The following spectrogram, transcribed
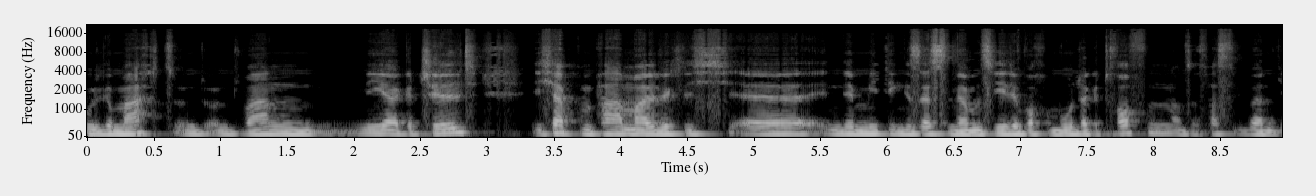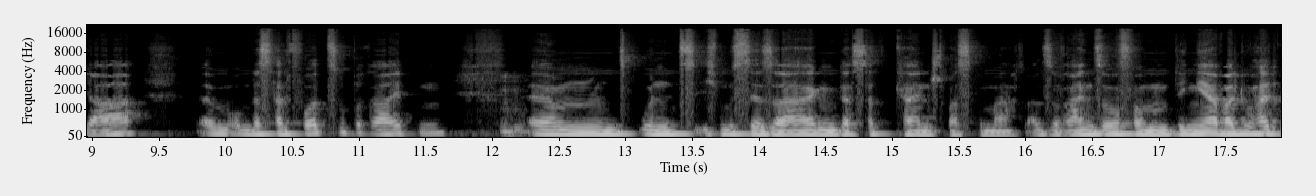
cool gemacht und, und waren mega gechillt. Ich habe ein paar Mal wirklich äh, in dem Meeting gesessen, wir haben uns jede Woche Montag getroffen, also fast über ein Jahr ähm, um das halt vorzubereiten. Mhm. Ähm, und ich muss ja sagen, das hat keinen Spaß gemacht. Also rein so vom Ding her, weil du halt,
